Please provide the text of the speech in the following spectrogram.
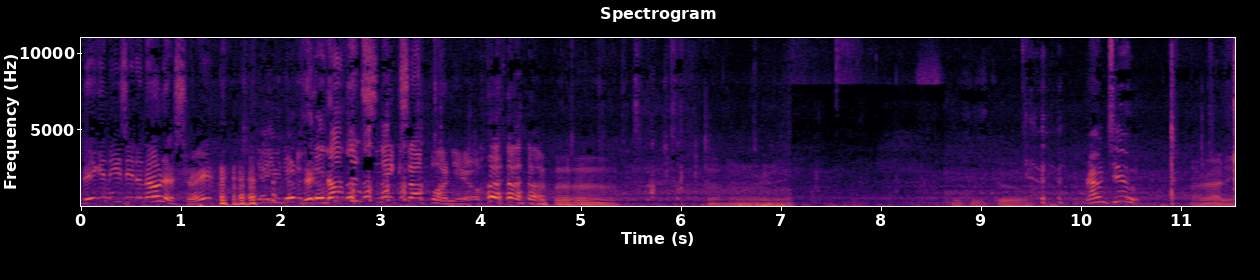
big and easy to notice, right? yeah, you notice Nothing sneaks up on you. this is cool. Round two. Alrighty.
